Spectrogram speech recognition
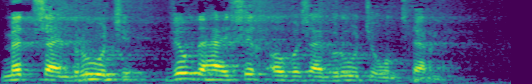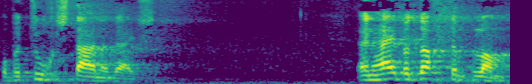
met zijn broertje, wilde hij zich over zijn broertje ontfermen. Op een toegestane wijze. En hij bedacht een plan.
